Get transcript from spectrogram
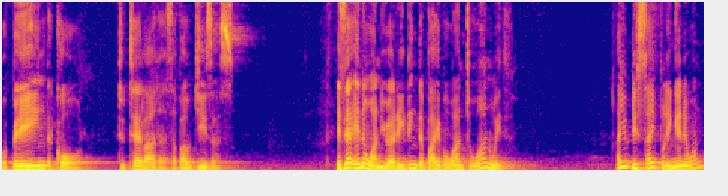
obeying the call to tell others about Jesus? Is there anyone you are reading the Bible one to one with? Are you discipling anyone?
